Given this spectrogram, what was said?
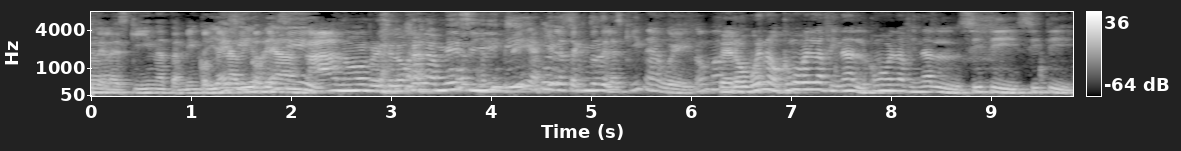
humildad. de la esquina, también con Messi, con birria. Messi. Ah, no, hombre, se lo jala Messi. Sí, aquí en los taquitos de la esquina, güey, no mames. Pero bueno, ¿cómo ven la final? ¿Cómo ven la final City City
